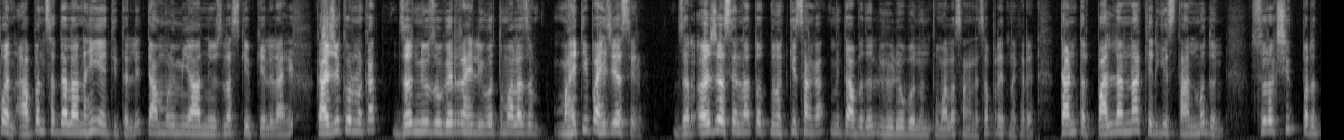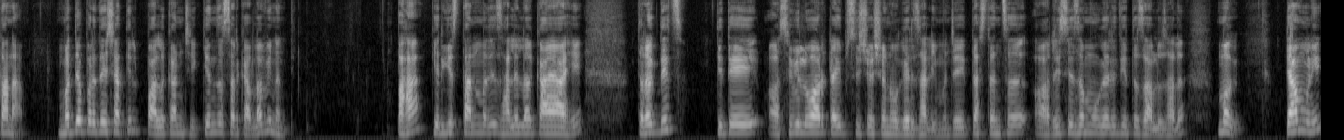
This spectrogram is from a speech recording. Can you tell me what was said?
पण आपण सध्याला नाही आहे तिथले त्यामुळे मी या न्यूजला स्किप केलेला आहे. काळजी करू नका. जर न्यूज वगैरे राहिली व तुम्हाला जर माहिती पाहिजे असेल जर अर्ज असेल ना तर नक्की सांगा. मी त्याबद्दल व्हिडिओ बनवून तुम्हाला सांगण्याचा प्रयत्न करेन. त्यानंतर पाल्यांना किर्गिस्तानमधून सुरक्षित परताना मध्य प्रदेशातील पालकांची केंद्र सरकारला विनंती. पहा किर्गिस्तानमध्ये झालेलं काय आहे? तर अगदीच तिथे सिव्हिल वॉर टाईप सिच्युएशन वगैरे झाली. म्हणजे तस त्यांचं रेसिझम वगैरे तिथं चालू झालं. मग त्यामुळे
